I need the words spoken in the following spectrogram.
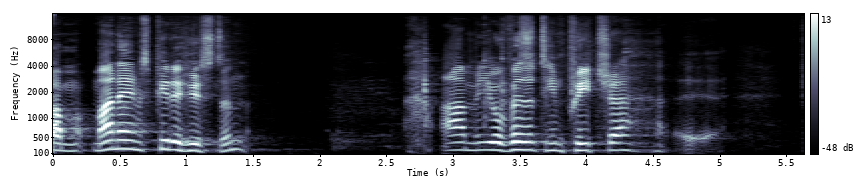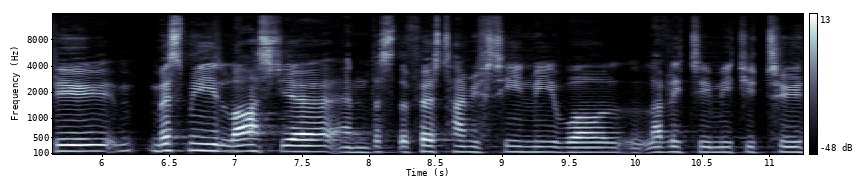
Um, my name's Peter Houston. I'm your visiting preacher. If you missed me last year and this is the first time you've seen me, well, lovely to meet you too.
